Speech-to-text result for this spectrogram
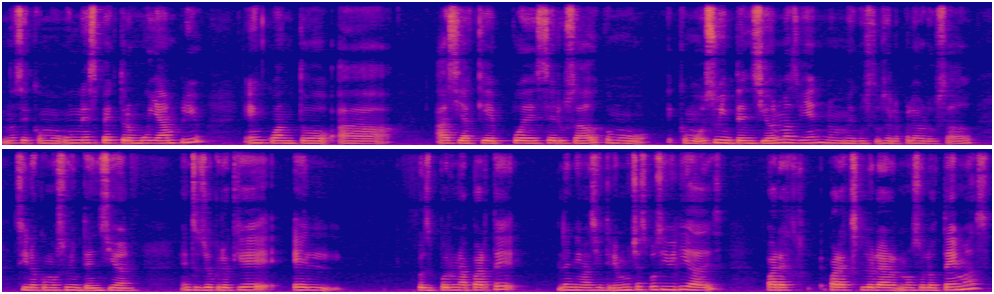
no sé, como un espectro muy amplio en cuanto a hacia qué puede ser usado como, como su intención más bien, no me gusta usar la palabra usado, sino como su intención. Entonces yo creo que el, pues por una parte, la animación tiene muchas posibilidades para, para explorar no solo temas,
